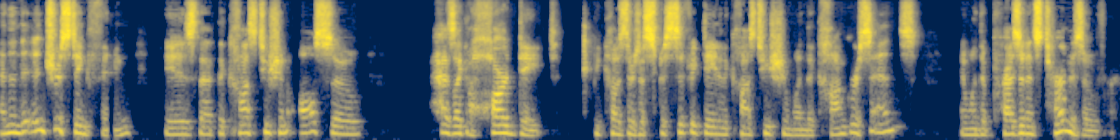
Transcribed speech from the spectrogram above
And then the interesting thing is that the Constitution also has like a hard date because there's a specific date in the Constitution when the Congress ends and when the president's term is over.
